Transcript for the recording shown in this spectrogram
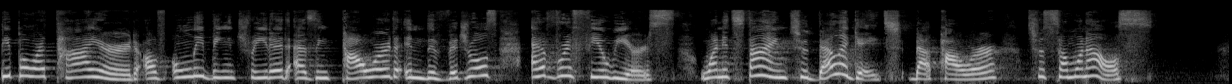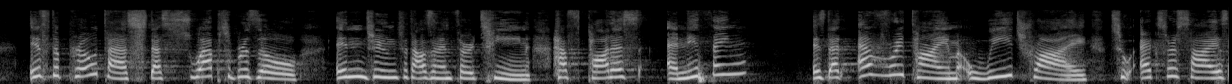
People are tired of only being treated as empowered individuals every few years when it's time to delegate that power to someone else. If the protests that swept Brazil in June 2013 have taught us anything, is that every time we try to exercise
